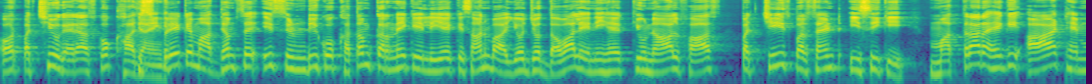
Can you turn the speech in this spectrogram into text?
और पक्षी वगैरह उसको खा जाएँगे। स्प्रे के माध्यम से इस सुंडी को ख़त्म करने के लिए किसान भाइयों जो दवा लेनी है क्यूनाल फास्ट 25 परसेंट ईसी की। मात्रा रहेगी 8 एम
